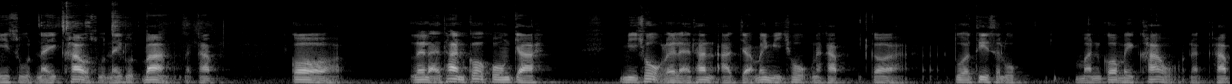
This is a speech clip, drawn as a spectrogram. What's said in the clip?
มีสูตรไหนเข้าสูตรไหนหลุดบ้างนะครับ ก็หลายๆท่านก็คงจะมีโชคหลาย ๆ ท่านอาจจะไม่มีโชคนะครับ ก็ตัวที่สรุป มันก็ไม่เข้านะครับ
